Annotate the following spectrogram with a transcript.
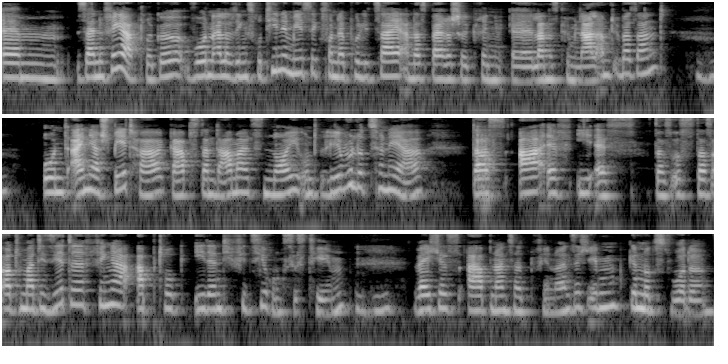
Ähm, seine Fingerabdrücke wurden allerdings routinemäßig von der Polizei an das Bayerische Krim äh, Landeskriminalamt übersandt. Mhm. Und ein Jahr später gab es dann damals neu und revolutionär das AFIS, das ist das automatisierte Fingerabdruck-Identifizierungssystem, mhm. welches ab 1994 eben genutzt wurde.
